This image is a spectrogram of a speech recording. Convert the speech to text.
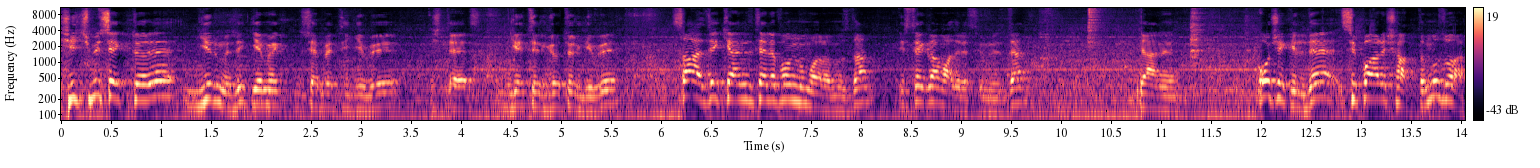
hiçbir sektöre girmedik. Yemek sepeti gibi, işte getir götür gibi. Sadece kendi telefon numaramızdan, Instagram adresimizden yani o şekilde sipariş hattımız var.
